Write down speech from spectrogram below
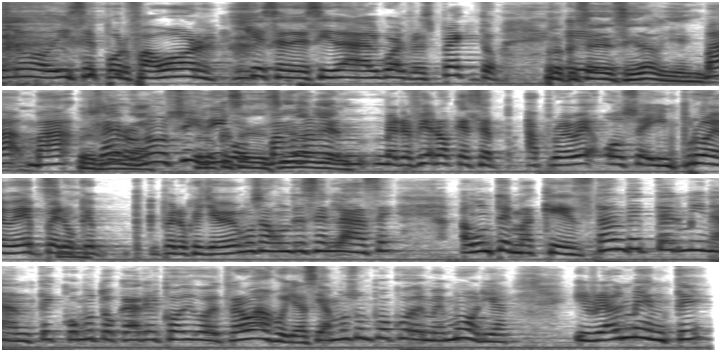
uno dice, por favor, que se decida algo al respecto. Pero que se eh, decida bien. Va, va, claro, no, sí, digo, vamos a ver, me refiero a que se apruebe o se impruebe, pero que pero que llevemos a un desenlace a un tema que es tan determinante como tocar el código de trabajo. Y hacíamos un poco de memoria y realmente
